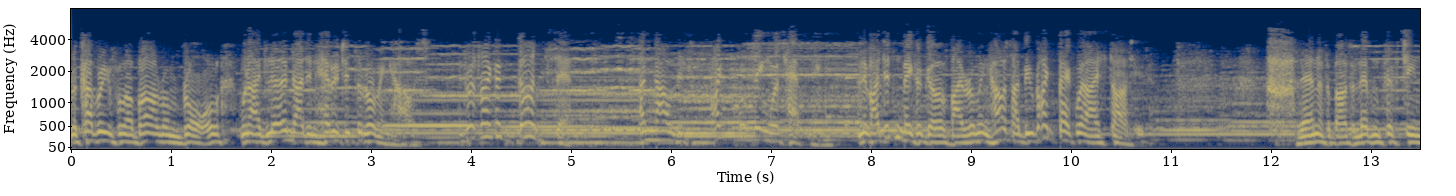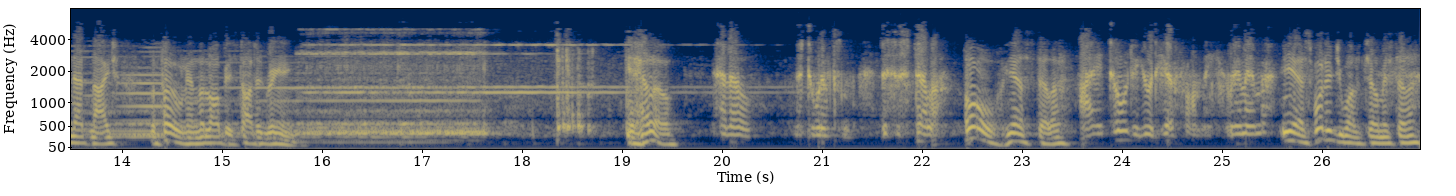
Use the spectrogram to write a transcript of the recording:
recovering from a barroom brawl, when I'd learned I'd inherited the rooming house. It was like a godsend. And now this frightful thing was happening. And if I didn't make a go of my rooming house, I'd be right back where I started. Then, at about 11.15 that night, the phone in the lobby started ringing. Yeah, hello. Hello, Mr. Wilson. This is Stella. Oh, yes, Stella. I told you you'd hear from me, remember? Yes, what did you want to tell me, Stella?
